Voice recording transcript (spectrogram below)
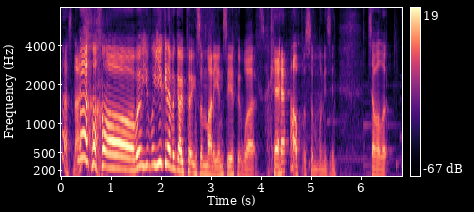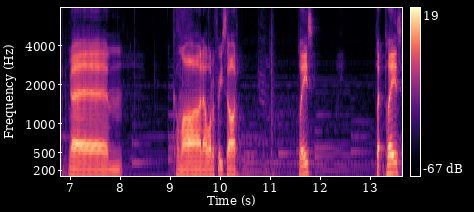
That's nice. Oh, well you, well, you can have a go putting some money and see if it works. Okay, I'll put some monies in. Let's have a look. Um, come on, I want a free sword. Please, Pl- please.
